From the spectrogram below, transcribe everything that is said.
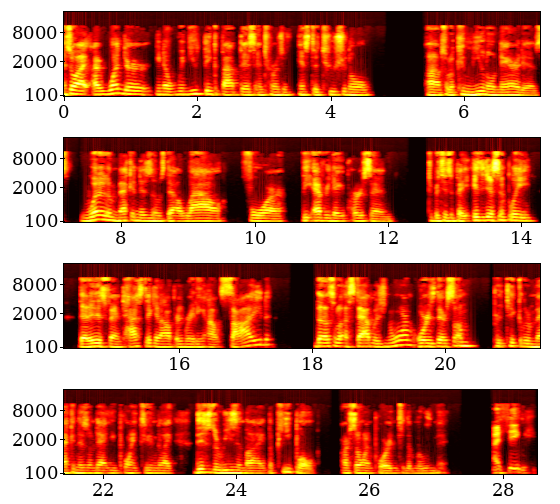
And so I, I wonder, you know, when you think about this in terms of institutional uh, sort of communal narratives, what are the mechanisms that allow for the everyday person to participate? Is it just simply that it is fantastic and operating outside the sort of established norm, or is there some particular mechanism that you point to and be like, this is the reason why the people are so important to the movement? I think,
